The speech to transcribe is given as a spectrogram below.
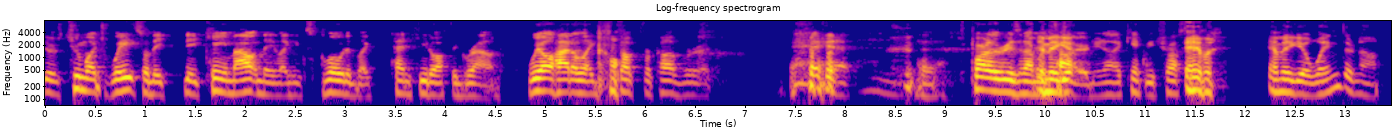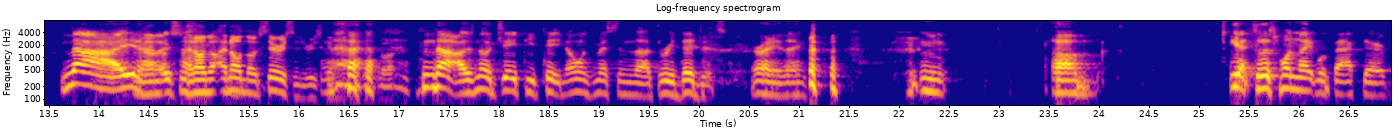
there was too much weight, so they they came out and they like exploded like ten feet off the ground. We all had to like duck for cover. yeah. It's part of the reason I'm And they get- retired. you know, I can't be trusted. Am I, am I gonna get winged or no? Nah, you know, I, know just, I don't know. I know no serious injuries. Can happen, no, there's no JPP. No one's missing the three digits or anything. Mm. Um, yeah. So this one night we're back there,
